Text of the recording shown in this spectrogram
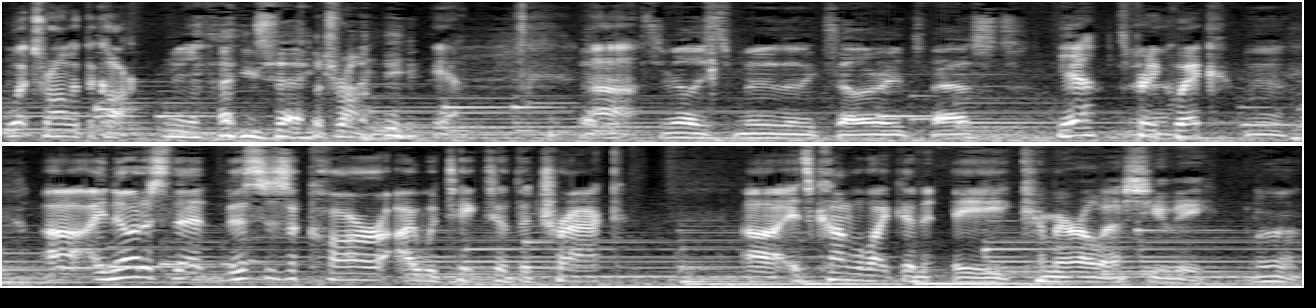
what's wrong with the car? Yeah, exactly. What's wrong? Yeah. Uh, it's really smooth. It accelerates fast. Yeah, it's pretty Yeah. quick. Yeah. Uh, I noticed that this is a car I would take to the track. Uh, it's kind of like an, a Camaro SUV. Ah,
